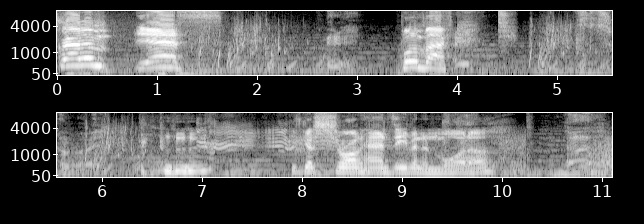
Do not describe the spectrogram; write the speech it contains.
Grab him! Yes! Pull him back. He's got strong hands even in water.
